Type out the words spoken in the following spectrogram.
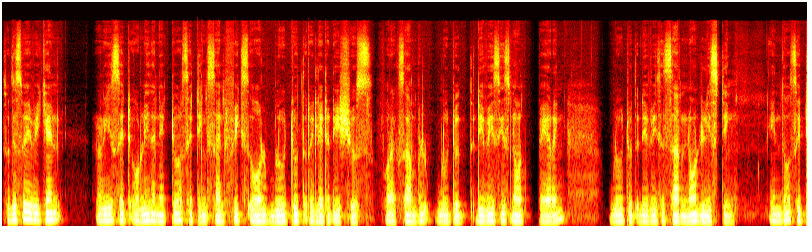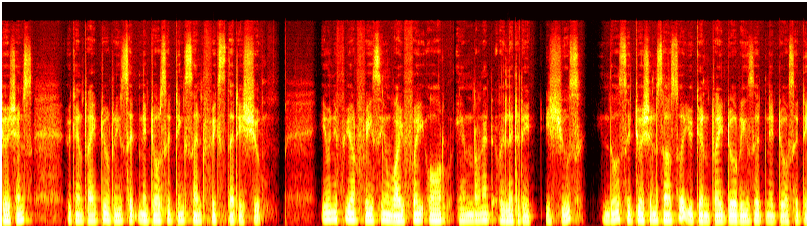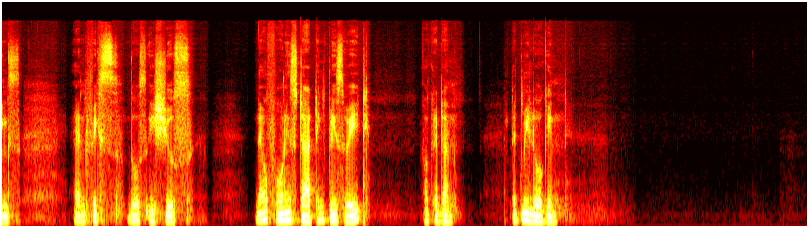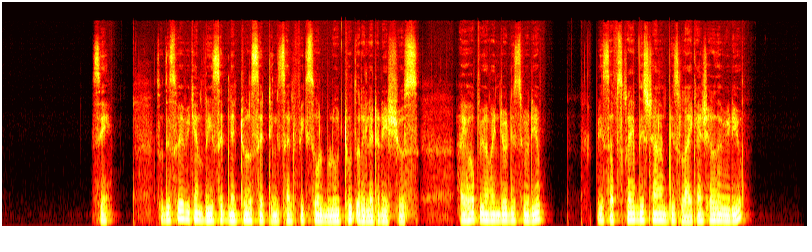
So this way we can reset only the network settings and fix all bluetooth related issues. For example bluetooth device is not pairing bluetooth devices are not listing. In those situations we can try to reset network settings and fix that issue even if you are facing Wi-Fi or internet related issues in those situations also you can try to reset network settings and fix those issues. Now phone is starting. Please wait. Okay done. Let me log in. See so this way we can reset network settings and fix all bluetooth related issues. I hope you have enjoyed this video please subscribe this channel please like and share the video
